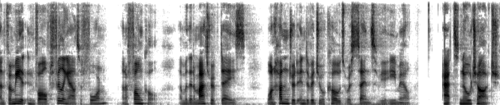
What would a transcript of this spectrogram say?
and for me, it involved filling out a form and a phone call, and within a matter of days, 100 individual codes were sent via email at no charge.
